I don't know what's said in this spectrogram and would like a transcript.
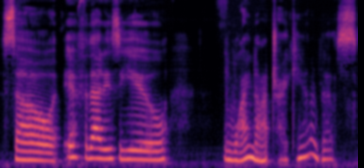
So if that is you why not try cannabis?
